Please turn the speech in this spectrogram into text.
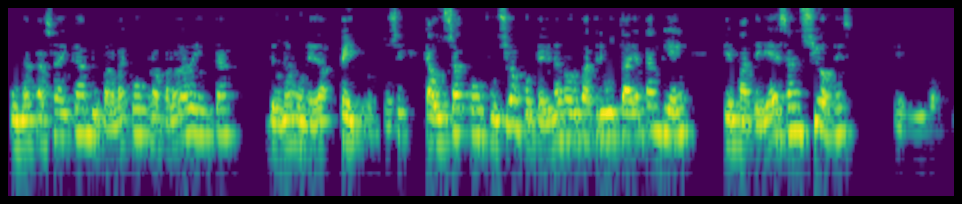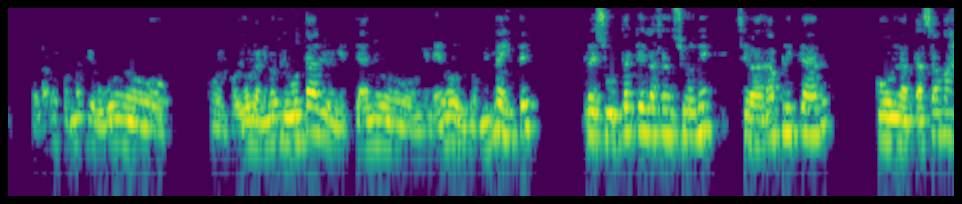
una tasa de cambio para la compra, para la venta de una moneda petro. Entonces causa confusión porque hay una norma tributaria también en materia de sanciones, que fue la reforma que hubo con el Código Orgánico Tributario en este año, en enero del 2020, resulta que las sanciones se van a aplicar con la tasa más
